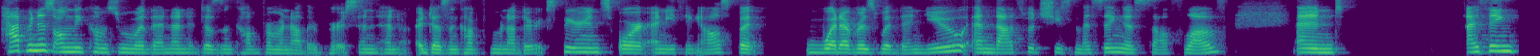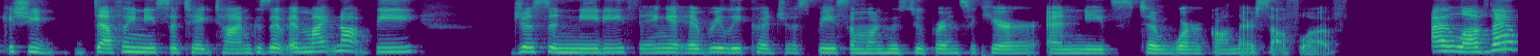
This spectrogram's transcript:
happiness only comes from within and it doesn't come from another person and it doesn't come from another experience or anything else, but whatever's within you. And that's what she's missing is self love. And I think she definitely needs to take time because it, it might not be just a needy thing. It, it really could just be someone who's super insecure and needs to work on their self love. I love that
